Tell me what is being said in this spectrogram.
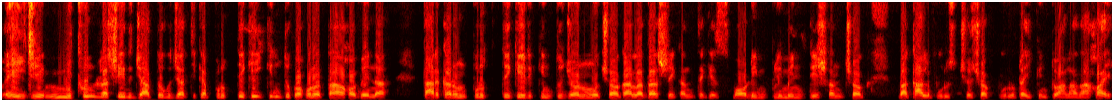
এই যে মিথুন রাশির জাতক জাতিকা প্রত্যেকেই কিন্তু কখনো তা হবে না। তার কারণ প্রত্যেকের কিন্তু জন্ম ছক আলাদা, সেখান থেকে স্পট ইমপ্লিমেন্টেশন ছক বা কালপুরুষ ছক পুরোটাই কিন্তু আলাদা হয়।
